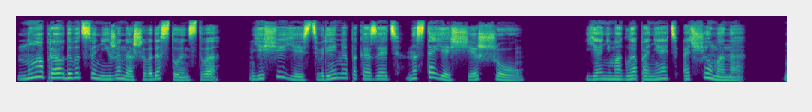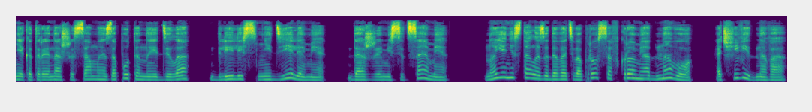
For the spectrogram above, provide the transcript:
но оправдываться ниже нашего достоинства. Еще есть время показать настоящее шоу. Я не могла понять, о чем она. Некоторые наши самые запутанные дела длились неделями, даже месяцами, но я не стала задавать вопросов, кроме одного, очевидного.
